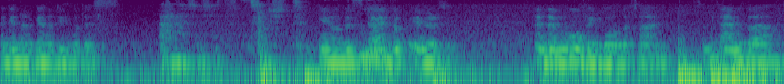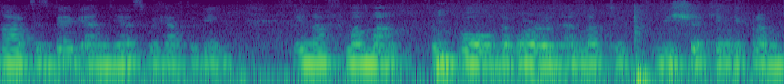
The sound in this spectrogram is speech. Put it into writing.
again, I'm gonna deal with this. Ah, it's just- it's finished. You know, this Yeah. kind of energy. And then moving all the time. Sometimes the heart is big, and yes, we have to be enough mama to hold the world and not to be shaking from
